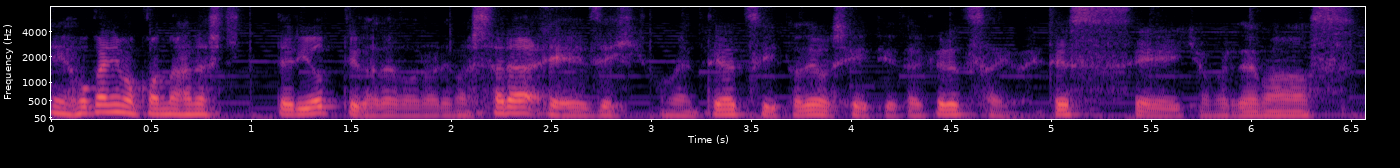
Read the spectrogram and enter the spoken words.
えー、他にもこんな話聞いてるよっていう方がおられましたら、えー、ぜひコメントやツイートで教えていただけると幸いです。えー、今日もありがとうございます。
